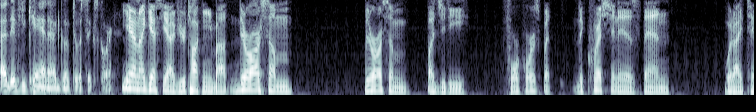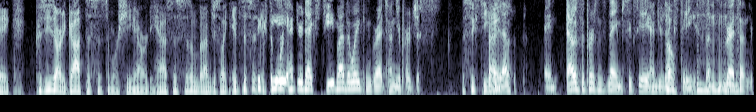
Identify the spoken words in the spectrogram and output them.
if you can, I'd go up to a six core. yeah, and I guess yeah, if you're talking about there are some there are some budgety four cores, but the question is then would I take because he's already got the system or she already has the system, but I'm just like if this is if the person, 6800 XT, by the way, congrats on your purchase. the 68, Sorry, that was the person's name. That was the person's name, 6800 Oh. XT. So congrats on your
